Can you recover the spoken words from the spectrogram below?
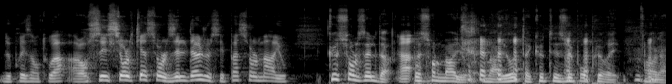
de présentoir. Alors c'est sur le cas sur le Zelda, je sais pas sur le Mario. Que sur le Zelda, Ah. pas sur le Mario. Mario, t'as que tes yeux pour pleurer. Voilà.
